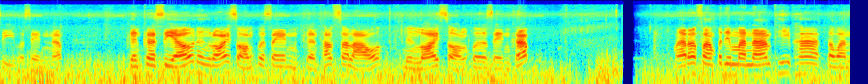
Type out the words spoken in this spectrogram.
104%นะครับเขื่อนกระเสียว 102%เขื่อนทับสะเหลา102%ครับ มารับฟังปริมาณน้ำที่ภาคตะวัน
